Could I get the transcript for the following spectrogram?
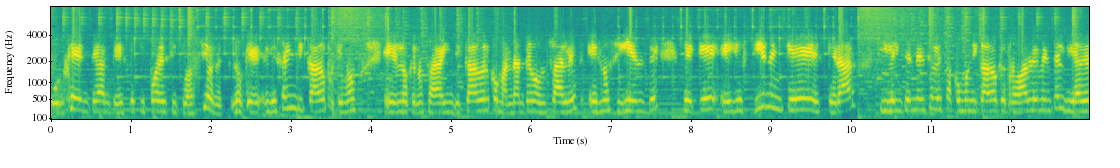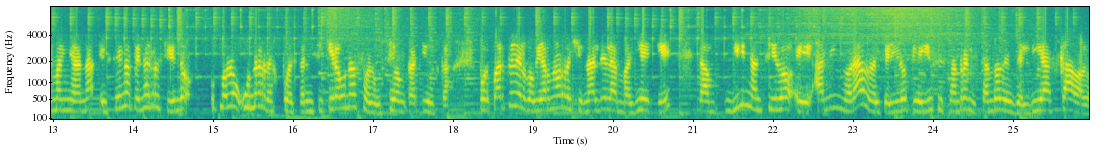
urgente ante este tipo de situaciones. Lo que les ha indicado, porque hemos, eh, lo que nos ha indicado el comandante González es lo siguiente, de que ellos tienen que esperar y la Intendencia les ha comunicado que probablemente el día de mañana estén apenas recibiendo solo una respuesta, ni siquiera una solución, Katiuska. Por parte del gobierno regional de Lambayeque, también han sido, eh, han ignorado el pedido que ellos están realizando desde el día sábado,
